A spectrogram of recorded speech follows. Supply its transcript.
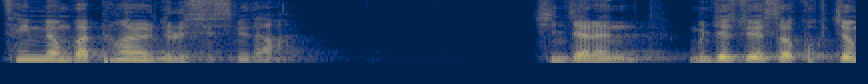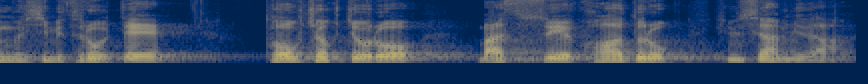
생명과 평안을 누릴 수 있습니다. 신자는 문제 속에서 걱정, 근심이 들어올 때 더욱 적극적으로 말씀 속에 거하도록 힘써야 합니다.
